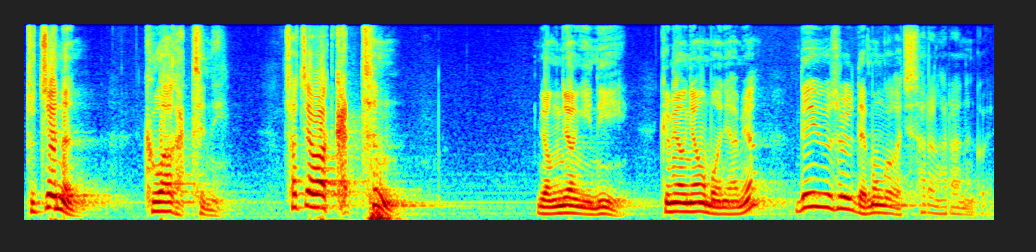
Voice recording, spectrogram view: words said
둘째는 그와 같으니 첫째와 같은 명령이니 그 명령은 뭐냐면 내 이웃을 내 몸과 같이 사랑하라는 거예요.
